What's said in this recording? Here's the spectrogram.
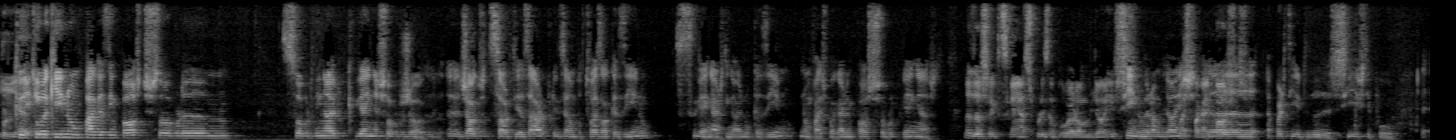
E porque em- tu aqui não pagas impostos sobre, sobre dinheiro que ganhas sobre o jogo. Eh, Jogos de sorte e azar, por exemplo, tu vais ao casino, se ganhas dinheiro no casino, não vais pagar impostos sobre o que ganhaste. Mas eu achei que se ganhasses, por exemplo, o Euro Milhões... Sim, no Euro Milhões, Vais pagar impostos. eh, a partir de X, tipo, eh,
